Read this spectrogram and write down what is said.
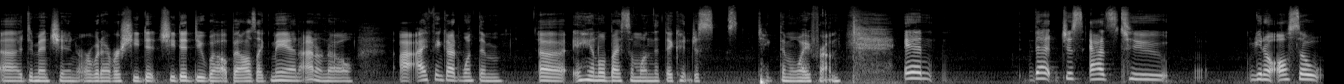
uh, dimension or whatever. She did she did do well. But I was like, man, I don't know. I, I think I'd want them uh, handled by someone that they couldn't just take them away from, and that just adds to you know also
